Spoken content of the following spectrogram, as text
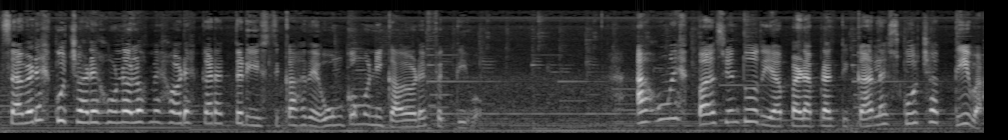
Saber escuchar es una de las mejores características de un comunicador efectivo. Haz un espacio en tu día para practicar la escucha activa.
